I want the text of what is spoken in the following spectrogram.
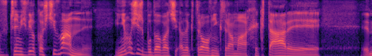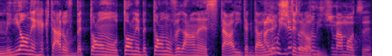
w czymś wielkości wanny. I nie musisz budować elektrowni, która ma hektary, miliony hektarów betonu, tony betonu wylane, stali i tak dalej. Ale Nie musisz tego robić. urządzenie ma mocy?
